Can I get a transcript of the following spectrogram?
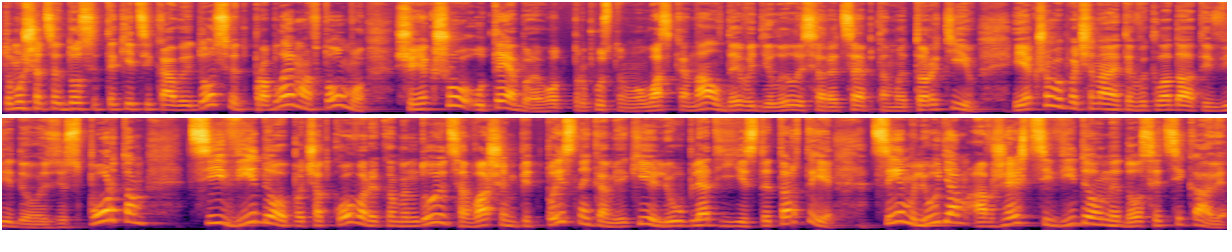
тому що це досить такий цікавий досвід. Проблема в тому, що якщо у тебе, от припустимо, у вас канал, де ви ділилися рецептами тортів, і якщо ви починаєте викладати відео зі спортом, ці відео початково рекомендуються вашим підписникам, які люблять їсти торти. Цим людям, а вже ж ці відео не досить цікаві.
